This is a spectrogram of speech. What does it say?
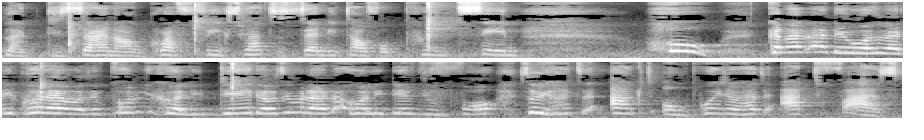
like, design, our graphics. We had to send it out for printing. Oh canada day was what you call it was a public holiday. There was even another holiday before. So we had to act on point we had to act fast.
